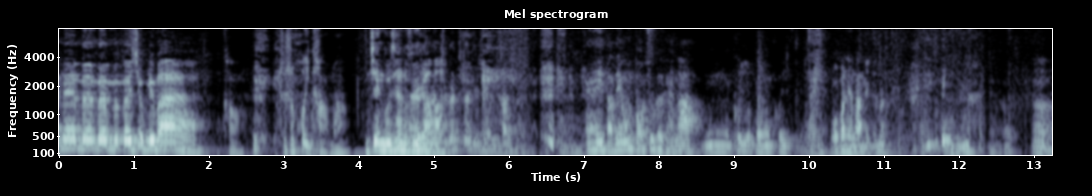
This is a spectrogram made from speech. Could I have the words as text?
没没没没没，兄弟们！靠，这是会卡吗？你见过这样的会卡吗？这个这个就是会卡式。哎，大爹，我们抱出去看啊。嗯，可以，不用可以。我帮你拿这个呢。嗯。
